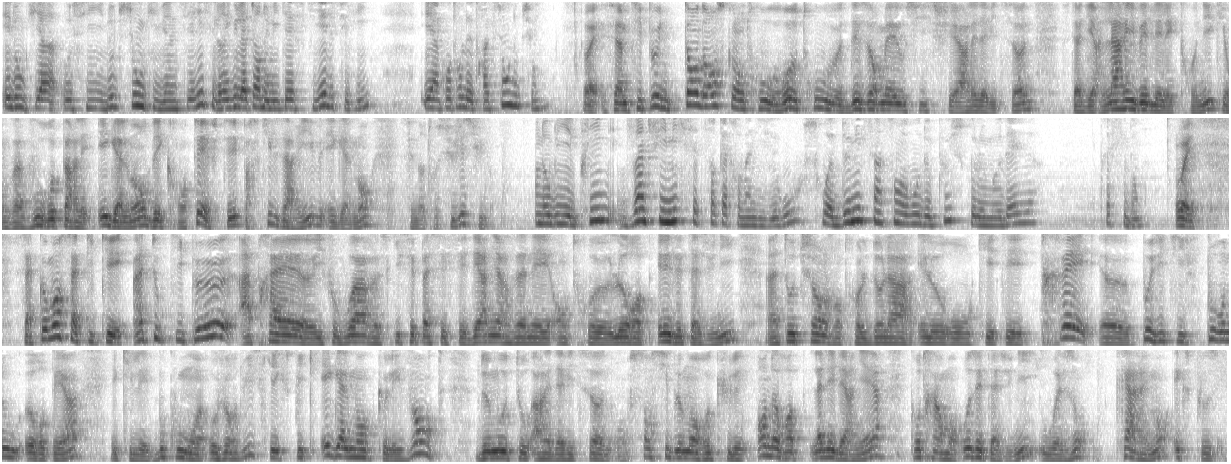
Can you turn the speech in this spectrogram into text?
Et donc, il y a aussi une option qui vient de série, c'est le régulateur de vitesse qui est de série, et un contrôle de traction en option. Ouais, c'est un petit peu une tendance que l'on trouve- retrouve désormais aussi chez Harley Davidson, c'est-à-dire l'arrivée de l'électronique et on va vous reparler également d'écrans TFT parce qu'ils arrivent également, c'est notre sujet suivant. On a oublié le prix, 28 790 euros, soit 2500 euros de plus que le modèle précédent. Oui, ça commence à piquer un tout petit peu. Après, euh, il faut voir ce qui s'est passé ces dernières années entre l'Europe et les États-Unis. Un taux de change entre le dollar et l'euro qui était très euh, positif pour nous, Européens, et qui l'est beaucoup moins aujourd'hui. Ce qui explique également que les ventes de motos Harley-Davidson ont sensiblement reculé en Europe l'année dernière, contrairement aux États-Unis où elles ont carrément explosé.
